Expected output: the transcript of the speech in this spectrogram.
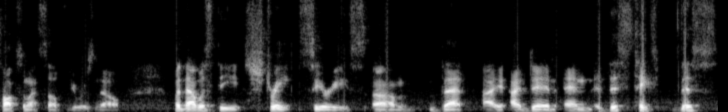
Talk to Myself viewers know. But that was the straight series um, that I, I did, and this takes this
